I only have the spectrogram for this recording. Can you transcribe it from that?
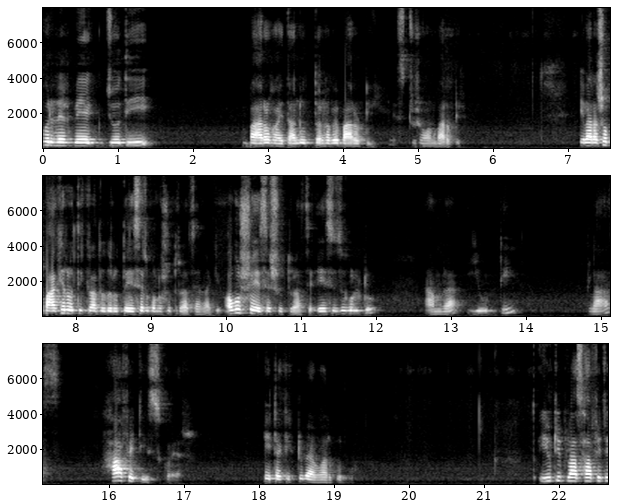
হরিণের বেগ যদি বারো হয়, তাহলে উত্তর হবে বারোটি এস টু সমান বারোটি এবার আসো বাঘের অতিক্রান্ত দূরত্ব এস এর কোনো সূত্র আছে নাকি? অবশ্যই এস এর সূত্র আছে। এস ইজ ইকুয়াল টু আমরা ut plus half at square এটাকে একটু ব্যবহার করব। ইউটি প্লাস হাফ এটি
